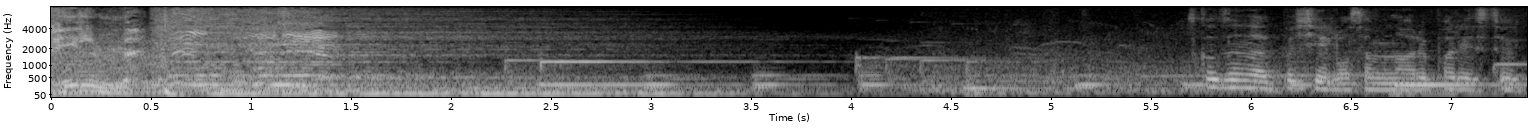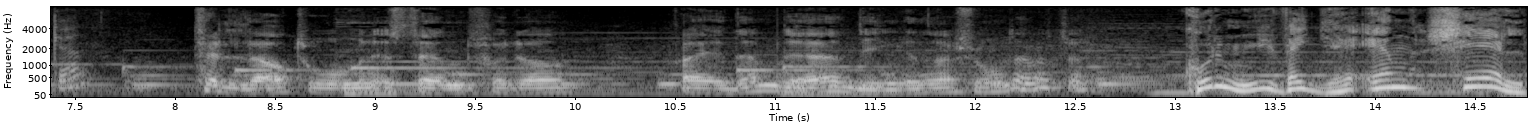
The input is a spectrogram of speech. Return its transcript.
film. Skal du ned på kiloseminar i Paris til uken? telle atomene istedenfor å veie dem. Det er din generasjon, det, vet du. Hvor mye veier en sjel?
